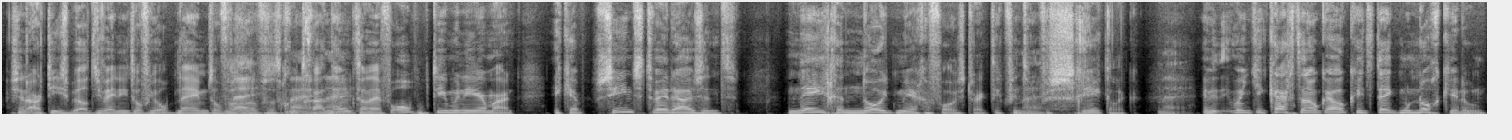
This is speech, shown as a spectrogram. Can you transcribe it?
Als je een artiest belt, die weet niet of je opneemt. Of, Nee, of het goed gaat. nee. Neem ik dan even op op die manier. Maar ik heb sinds 2009 nooit meer gevoice tracked. Ik vind het verschrikkelijk. Nee. Want je krijgt dan ook elke keer... te denken, Ik moet nog een keer doen.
